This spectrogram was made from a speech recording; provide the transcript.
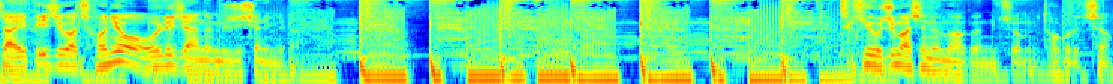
자, 이 삐지와 전혀 어울리지 않는 뮤지션입니다. 특히 요즘 하시는 음악은 좀 더 그렇죠.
